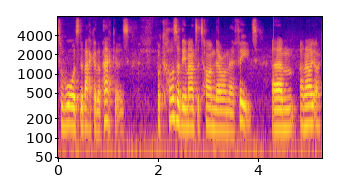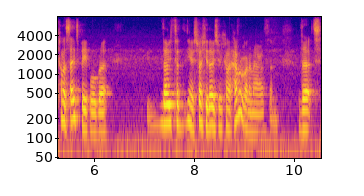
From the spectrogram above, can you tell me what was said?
towards the back of the Packers because of the amount of time they're on their feet. Um, and I, I kind of say to people that those, you know, especially those who kind of haven't run a marathon, that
